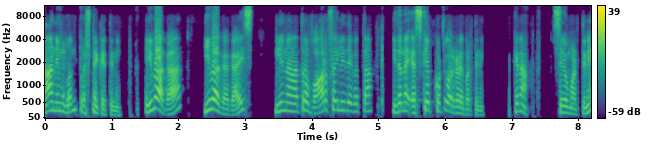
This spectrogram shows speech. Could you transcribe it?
ನಾನ್ ನಿಮ್ಗೊಂದು ಪ್ರಶ್ನೆ ಕೇಳ್ತೀನಿ. ಇವಾಗ ಇವಾಗ ಗಾಯ್ಸ್ ಇಲ್ಲಿ ನನ್ನ ಹತ್ರ ವಾರ್ ಫೈಲ್ ಇದೆ ಗೊತ್ತಾ? ಇದನ್ನ ಎಸ್ಕೇಪ್ ಕೊಟ್ಟು ಹೊರಗಡೆ ಬರ್ತೀನಿ. ಓಕೆನಾ ಸೇವ್ ಮಾಡ್ತೀನಿ.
